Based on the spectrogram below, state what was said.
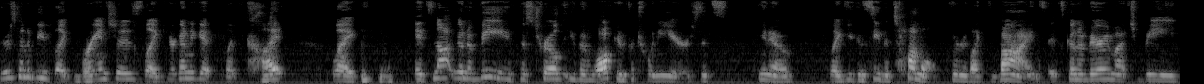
There's going to be like branches, like you're going to get like cut. Like mm-hmm. It's not going to be this trail that you've been walking for 20 years. It's, you know, like you can see the tunnel through like the vines. It's going to very much be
